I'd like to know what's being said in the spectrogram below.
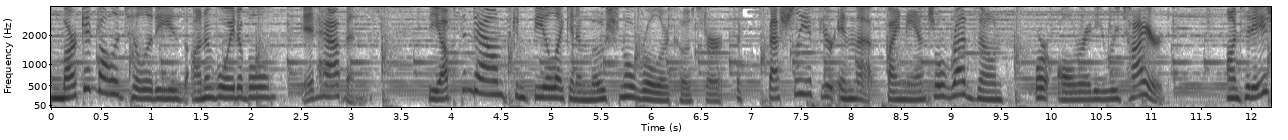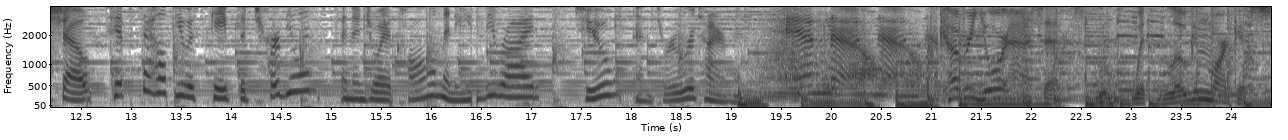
Market volatility is unavoidable, it happens. The ups and downs can feel like an emotional roller coaster, especially if you're in that financial red zone or already retired. On today's show, tips to help you escape the turbulence and enjoy a calm and easy ride to and through retirement. And now, cover your assets with Logan Marcus.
